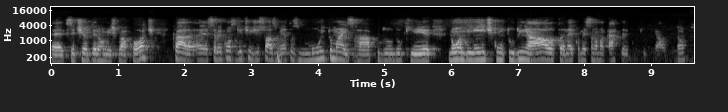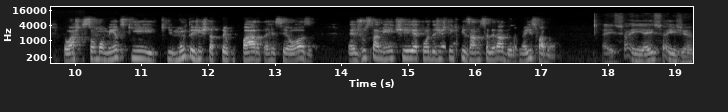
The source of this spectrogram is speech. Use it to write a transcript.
é, que você tinha anteriormente para aporte, cara, é, você vai conseguir atingir suas metas muito mais rápido do que num ambiente com tudo em alta, né, começando uma carteira com tudo em alta. Então, eu acho que são momentos que, que muita gente está preocupada, está receosa, é justamente é quando a gente tem que pisar no acelerador, não é isso, Fabiano? É isso aí, é isso aí, Jean.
